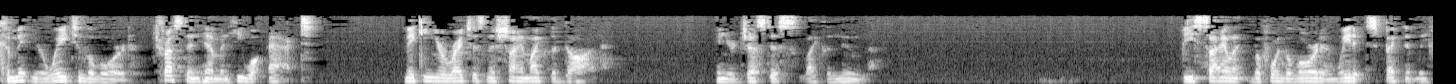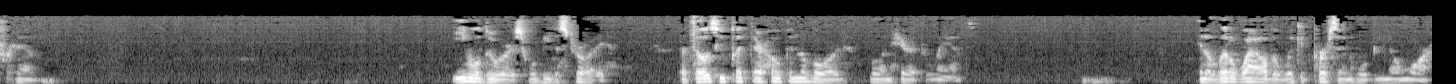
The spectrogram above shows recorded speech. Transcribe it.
Commit your way to the Lord. Trust in Him and He will act, making your righteousness shine like the dawn and your justice like the noon. Be silent before the Lord and wait expectantly for Him. Evildoers will be destroyed, but those who put their hope in the Lord will inherit the land. In a little while the wicked person will be no more.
